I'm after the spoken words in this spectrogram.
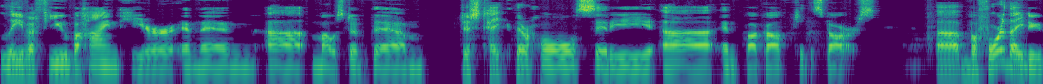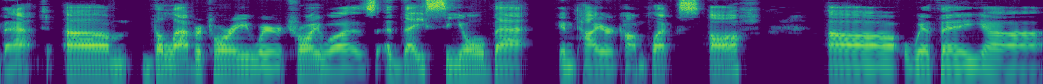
leave a few behind here, and then uh, most of them just take their whole city uh, and fuck off to the stars. Uh, before they do that, um, the laboratory where Troy was, they sealed that entire complex off uh, with a uh,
